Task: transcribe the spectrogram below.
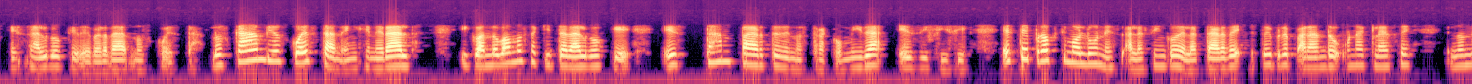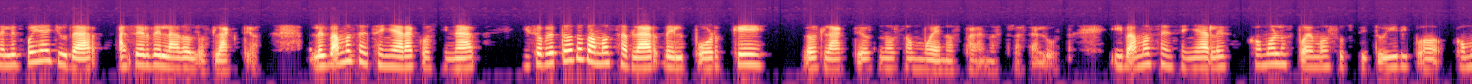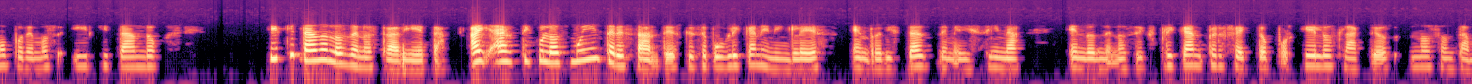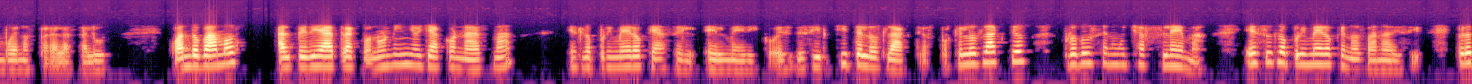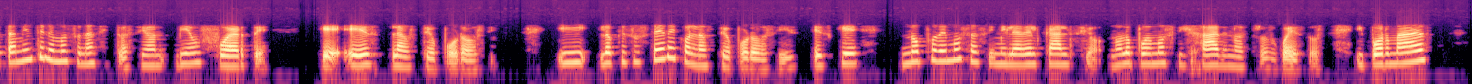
es algo que de verdad nos cuesta. Los cambios cuestan en general y cuando vamos a quitar algo que es tan parte de nuestra comida es difícil. Este próximo lunes a las 5 de la tarde estoy preparando una clase en donde les voy a ayudar a hacer de lado los lácteos. Les vamos a enseñar a cocinar y sobre todo vamos a hablar del por qué los lácteos no son buenos para nuestra salud. Y vamos a enseñarles cómo los podemos sustituir y cómo podemos ir quitando ir quitándolos de nuestra dieta. Hay artículos muy interesantes que se publican en inglés en revistas de medicina en donde nos explican perfecto por qué los lácteos no son tan buenos para la salud. Cuando vamos al pediatra con un niño ya con asma, es lo primero que hace el, el, médico, es decir, quite los lácteos, porque los lácteos producen mucha flema. Eso es lo primero que nos van a decir. Pero también tenemos una situación bien fuerte, que es la osteoporosis. Y lo que sucede con la osteoporosis es que no podemos asimilar el calcio, no lo podemos fijar en nuestros huesos y por más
